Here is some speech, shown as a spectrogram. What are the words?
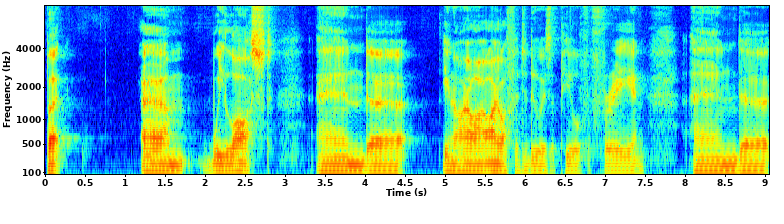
but um, we lost, and uh, you know I, I offered to do his appeal for free, and and uh,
